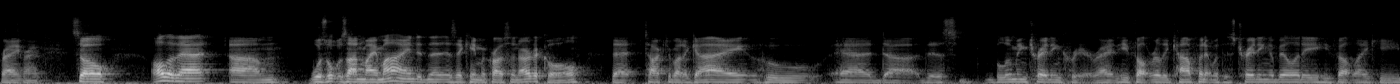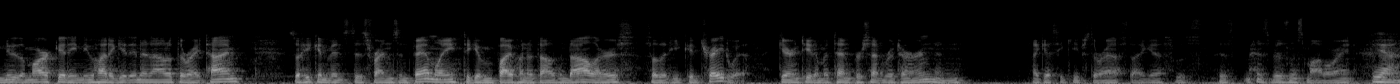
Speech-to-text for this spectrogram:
Right? Right. so all of that um, was what was on my mind, and then as I came across an article that talked about a guy who had uh, this blooming trading career. Right, he felt really confident with his trading ability. He felt like he knew the market. He knew how to get in and out at the right time. So he convinced his friends and family to give him five hundred thousand dollars so that he could trade with. Guaranteed him a ten percent return, and I guess he keeps the rest. I guess was his his business model, right? Yeah.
